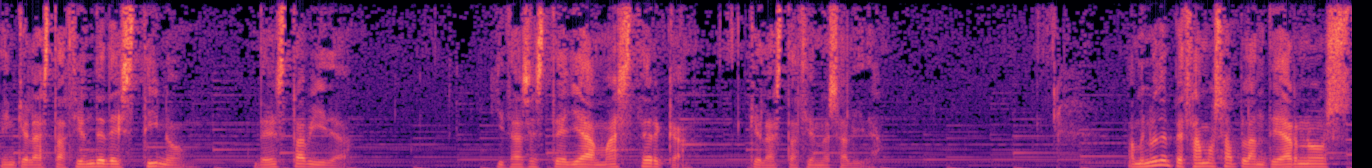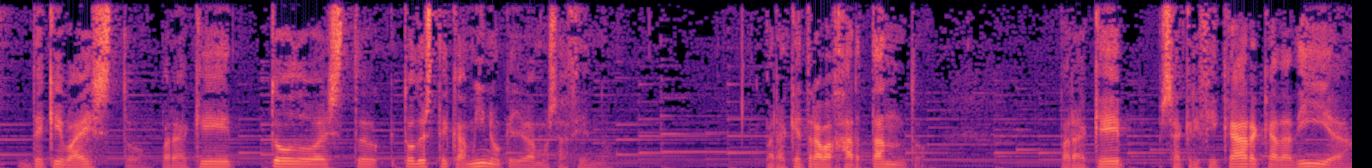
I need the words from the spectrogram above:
en que la estación de destino de esta vida quizás esté ya más cerca que la estación de salida. A menudo empezamos a plantearnos de qué va esto, para qué todo esto, todo este camino que llevamos haciendo. ¿Para qué trabajar tanto? ¿Para qué sacrificar cada día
